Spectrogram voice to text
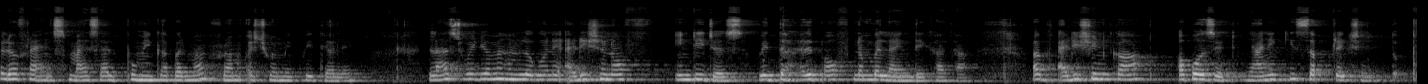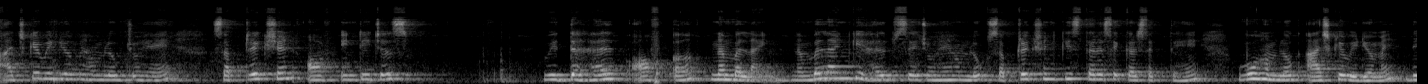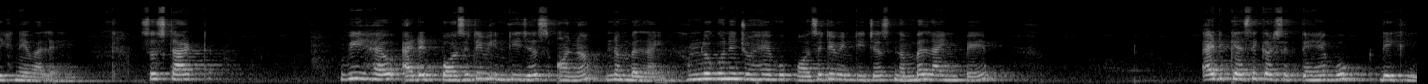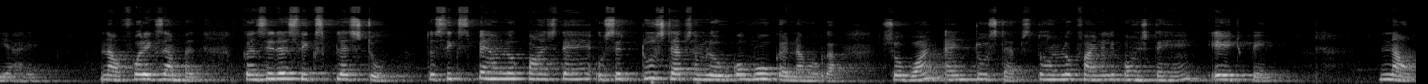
Hello friends my self भूमिका Verma from अश्वमिक विद्यालय last video में हम लोगों ने addition of integers with the help of number line देखा था। अब एडिशन का अपोजिट यानी कि सब्ट्रैक्शन तो आज के वीडियो में हम लोग जो है subtraction of integers with the help of a number line number line की हेल्प से जो है, हम लोग सब्ट्रैक्शन किस तरह से कर सकते हैं, वो हम लोग आज के वीडियो में देखने वाले हैं। So start we have added positive integers on a number line हम लोगों ने जो है वो पॉजिटिव इंटीजर्स नंबर लाइन पे ऐड कैसे कर सकते हैं वो देख लिया है। Now for example consider six plus two तो सिक्स पे हम लोग पहुँचते हैं, उससे टू स्टेप्स हम लोगों को मूव करना होगा। So one and two steps तो हम लोग फाइनली पहुँचते हैं एट पे। Now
